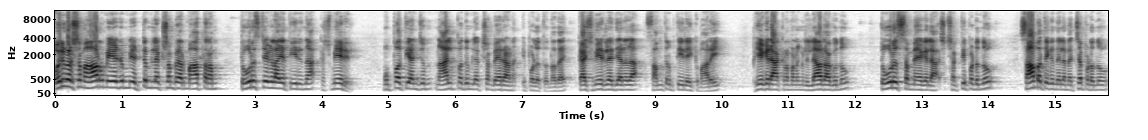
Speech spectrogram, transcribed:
ഒരു വർഷം ആറും ഏഴും എട്ടും ലക്ഷം പേർ മാത്രം ടൂറിസ്റ്റുകളായി തീരുന്ന കശ്മീരിൽ മുപ്പത്തിയഞ്ചും നാൽപ്പതും ലക്ഷം പേരാണ് ഇപ്പോൾ എത്തുന്നത്. കാശ്മീരിലെ ജനത സംതൃപ്തിയിലേക്ക് മാറി. ഭീകരാക്രമണങ്ങൾ ഇല്ലാതാകുന്നു. ടൂറിസം മേഖല ശക്തിപ്പെടുന്നു. സാമ്പത്തിക നില മെച്ചപ്പെടുന്നു.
